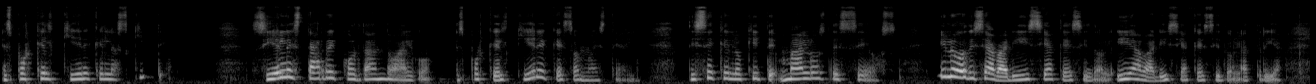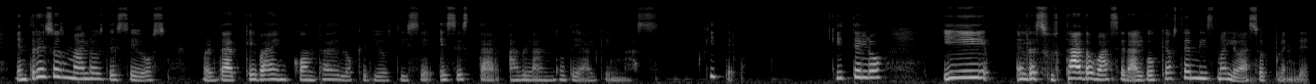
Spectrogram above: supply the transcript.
es porque Él quiere que las quite. Si Él está recordando algo, es porque Él quiere que eso no esté ahí. Dice que lo quite malos deseos. Y luego dice avaricia, que es y avaricia, que es idolatría. Entre esos malos deseos, ¿verdad? Que va en contra de lo que Dios dice, es estar hablando de alguien más. Quítelo. Quítelo y el resultado va a ser algo que a usted misma le va a sorprender.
